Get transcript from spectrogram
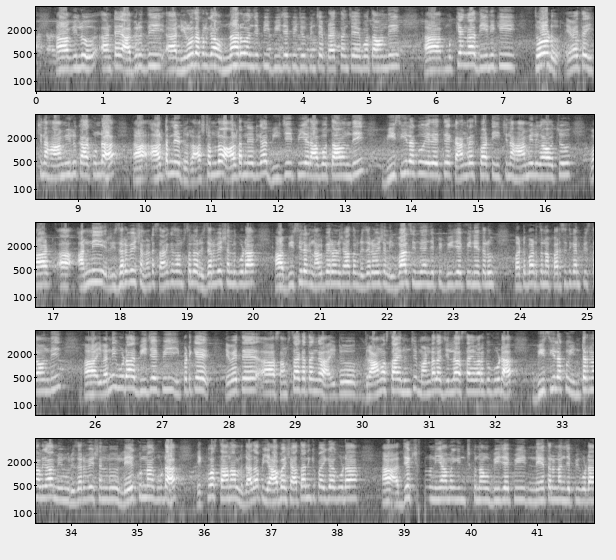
వీళ్ళు అంటే అభివృద్ధి నిరోధకులుగా ఉన్నారు అని చెప్పి బీజేపీ చూపించే ప్రయత్నం చేయబోతా ఉంది. ముఖ్యంగా దీనికి తోడు ఏవైతే ఇచ్చిన హామీలు కాకుండా ఆల్టర్నేటివ్ రాష్ట్రంలో ఆల్టర్నేట్గా బీజేపీ రాబోతా ఉంది. బీసీలకు ఏదైతే కాంగ్రెస్ పార్టీ ఇచ్చిన హామీలు కావచ్చు వా అన్ని రిజర్వేషన్ అంటే స్థానిక సంస్థలో రిజర్వేషన్లు కూడా ఆ బీసీలకు నలభై రెండు శాతం రిజర్వేషన్లు ఇవ్వాల్సిందే అని చెప్పి బీజేపీ నేతలు పట్టుబడుతున్న పరిస్థితి కనిపిస్తూ ఉంది. ఇవన్నీ కూడా బీజేపీ ఇప్పటికే ఏవైతే సంస్థాగతంగా ఇటు గ్రామ స్థాయి నుంచి మండల జిల్లా స్థాయి వరకు కూడా బీసీలకు ఇంటర్నల్గా మేము రిజర్వేషన్లు లేకున్నా కూడా ఎక్కువ స్థానాలు దాదాపు యాభై శాతానికి పైగా కూడా ఆ అధ్యక్షులను నియామకించుకున్నాము బీజేపీ నేతలను అని చెప్పి కూడా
